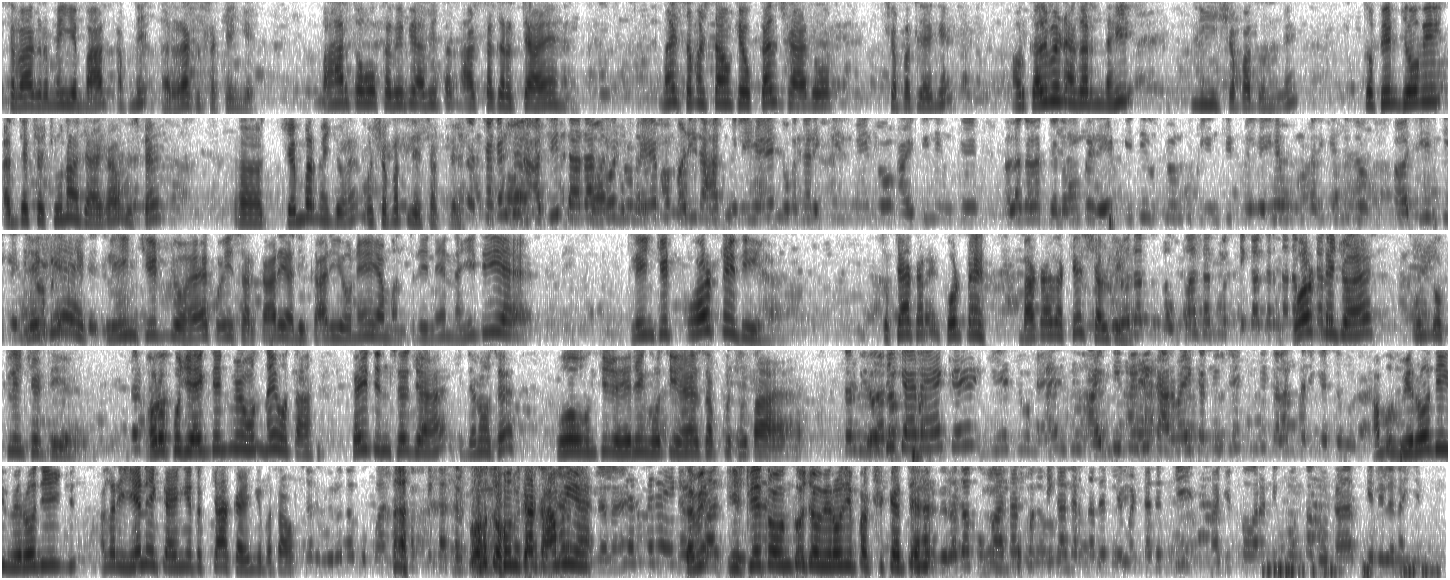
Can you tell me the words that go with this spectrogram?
सभागृह में ये बात अपने रख सकेंगे। बाहर तो वो कभी भी अभी तक, आज तक रखते आए हैं। मैं समझता हूँ कि वो कल शायद वो शपथ लेंगे और कल भी अगर नहीं ली शपथ उन्होंने तो फिर जो भी अध्यक्ष चुना जाएगा, उसके अ, चेंबर में जो है वो शपथ ले सकते हैं। छगन सर अजीत दादा को जो है वो बड़ी राहत मिली है। 2021 में जो आईटी ने उनके अलग अलग जगहों पे रेड की थी उसमें उनको क्लीन चिट मिल गई है। पूरी तरीके से जो सीज की गई थी देखिए। क्लीन चिट जो है कोई सरकारी अधिकारियों ने या मंत्री ने नहीं दी है। क्लीन चिट कोर्ट ने दी है। तो क्या करें? कोर्ट में बाकायदा केस चलती है। कोर्ट ने जो है उनको क्लीन चिट दी है। और वो कुछ एक दिन में नहीं होता। कई दिन से जो है दिनों से वो उनकी जो हियरिंग होती है सब कुछ होता है। सर विरोधी कह रहे हैं कि ये जो है आईटी पे भी कार्रवाई करनी चाहिए क्योंकि गलत तरीके से हो रहा है। अब विरोधी विरोधी अगर ये नहीं कहेंगे तो क्या कहेंगे बताओ? सर वो तो उनका काम ही है। सर मेरा एक तभी इसलिए तो उनको जो विरोधी पक्ष कहते हैं। विरोधक उपवासात्मक टीका करतात. ते म्हणतात की अजित पवारांनी कोणता घोटाळाच केलेला नाहीये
